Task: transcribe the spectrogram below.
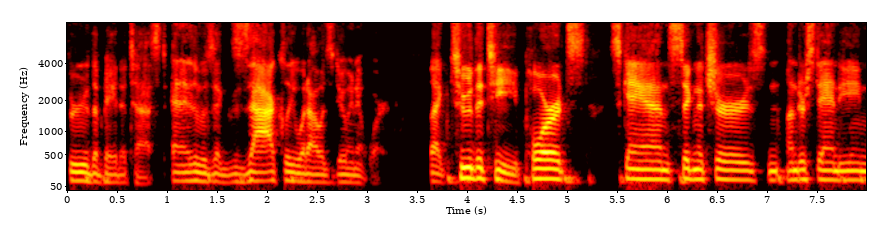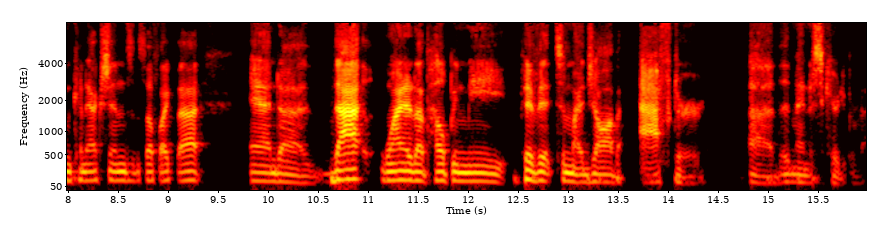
through the beta test, and it was exactly what I was doing at work, like to the T. Ports, scans, signatures, understanding connections and stuff like that. And uh, that winded up helping me pivot to my job after uh, the managed security provider.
